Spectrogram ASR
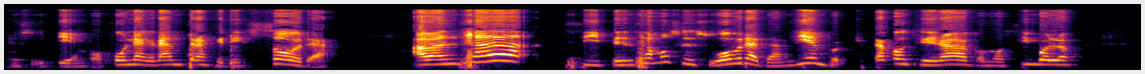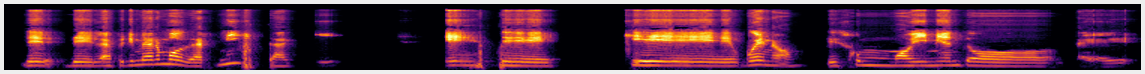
en su tiempo, fue una gran transgresora. Avanzada si pensamos en su obra también, porque está considerada como símbolo de, la primer modernista aquí, este, que bueno, es un movimiento, eh,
